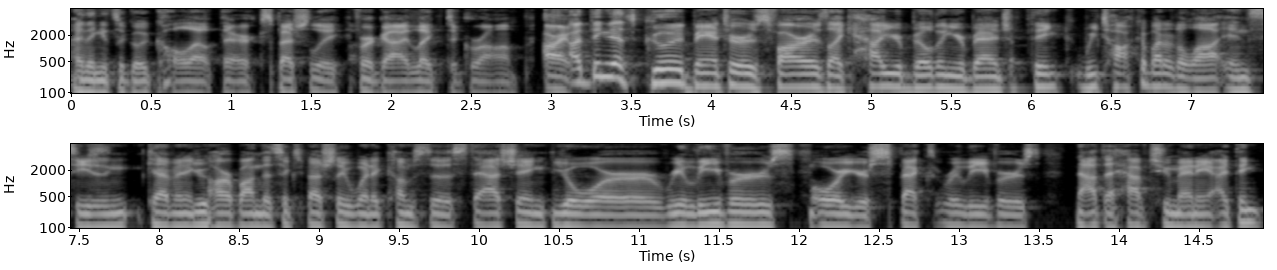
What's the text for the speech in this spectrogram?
I think it's a good call out there, especially for a guy like DeGrom. All right. I think that's good banter as far as like how you're building your bench. I think we talk about it a lot in season, Kevin. You harp on this, especially when it comes to stashing your relievers or your spec relievers, not to have too many. I think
